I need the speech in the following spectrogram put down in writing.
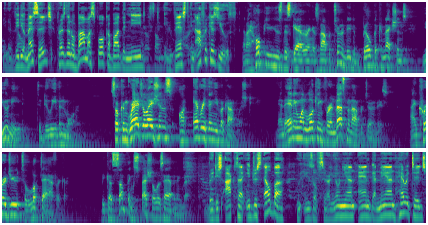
In a video message, President Obama spoke about the need to invest in Africa's youth. And I hope you use this gathering as an opportunity to build the connections you need to do even more. So, congratulations on everything you've accomplished. And anyone looking for investment opportunities, I encourage you to look to Africa because something special is happening there. British actor Idris Elba, who is of Sierra Leonean and Ghanaian heritage,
